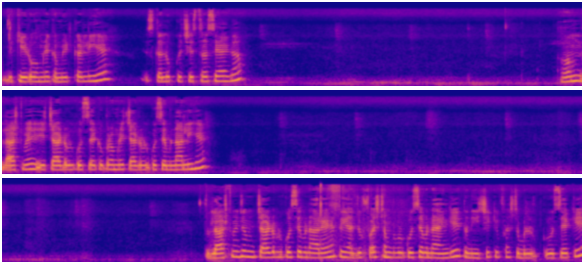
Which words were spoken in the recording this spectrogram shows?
देखिए रो हमने कंप्लीट कर ली है। इसका लुक कुछ इस तरह से आएगा। हम लास्ट में ये चार डबल क्रोशिया के ऊपर हमने चार डबल क्रोशिया बना ली है। तो लास्ट में जब हम चार डबल क्रोशिया बना रहे हैं तो यहाँ जो फ़र्स्ट हम डबल क्रोशिया बनाएँगे तो नीचे की फ़र्स्ट डबल क्रोशिया के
